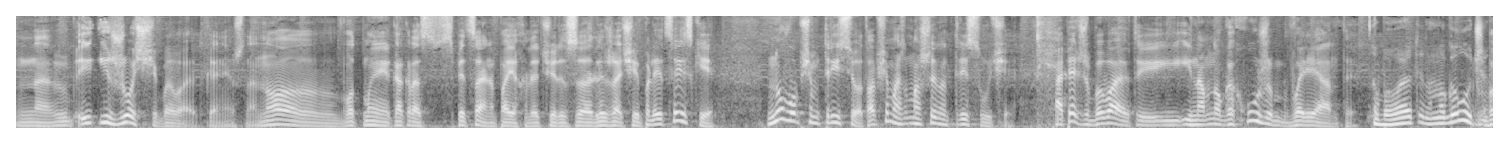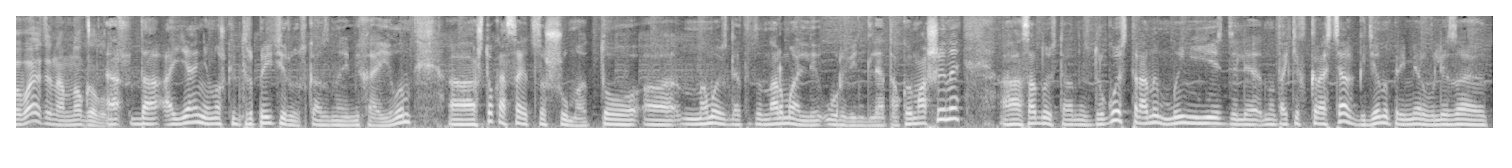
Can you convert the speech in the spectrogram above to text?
и, и жестче бывают, конечно. Но вот мы как раз специально поехали через лежачие полицейские. Ну, в общем, трясет. Вообще машина трясучая. Опять же, бывают и, и, и намного хуже варианты. Бывают и намного лучше. Бывают и намного лучше. А, да, а я немножко интерпретирую сказанное Михаилом. А, что касается шума, то, а, на мой взгляд, это нормальный уровень для такой машины. А, с одной стороны. С другой стороны, мы не ездили на таких скоростях, где, например, вылезают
